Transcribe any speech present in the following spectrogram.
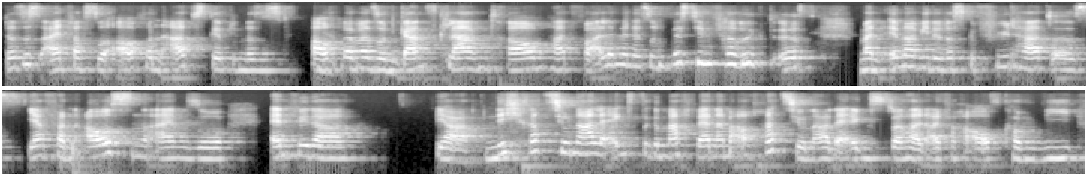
dass es einfach so Auf und Abs gibt und dass es auch, wenn man so einen ganz klaren Traum hat, vor allem wenn er so ein bisschen verrückt ist, man immer wieder das Gefühl hat, dass ja von außen einem so entweder ja, nicht rationale Ängste gemacht werden, aber auch rationale Ängste halt einfach aufkommen, wie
